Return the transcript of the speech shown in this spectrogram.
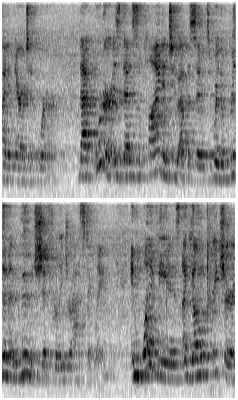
kind of narrative order. That order is then supplied in two episodes where the rhythm and the mood shift really drastically. In one of these, a young preacher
